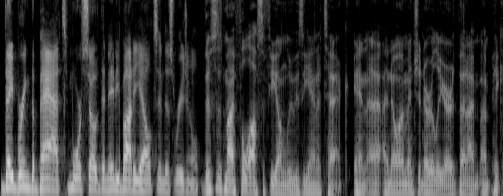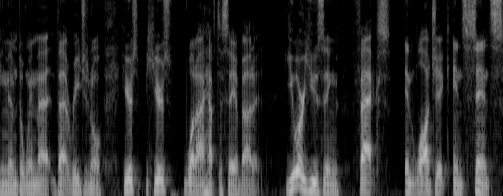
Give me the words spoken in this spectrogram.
they bring the bats more so than anybody else in this regional. This is my philosophy on Louisiana Tech, and I, I know I mentioned earlier that I'm, I'm picking them to win that that regional. Here's here's what I have to say about it. You are using facts and logic and sense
